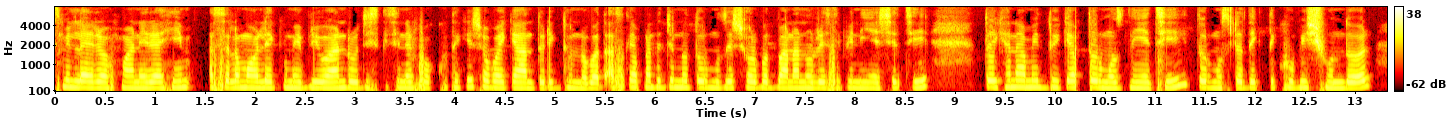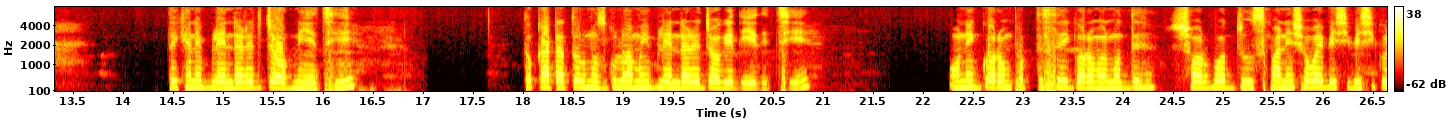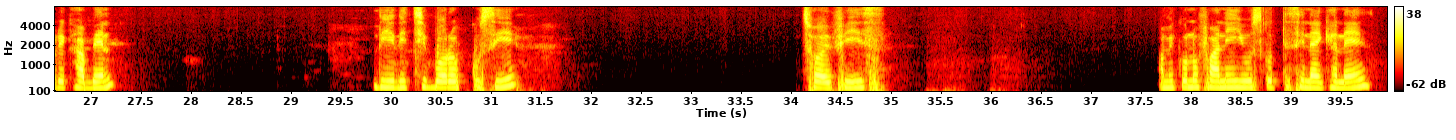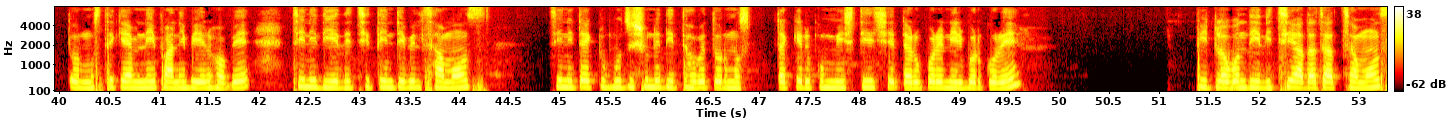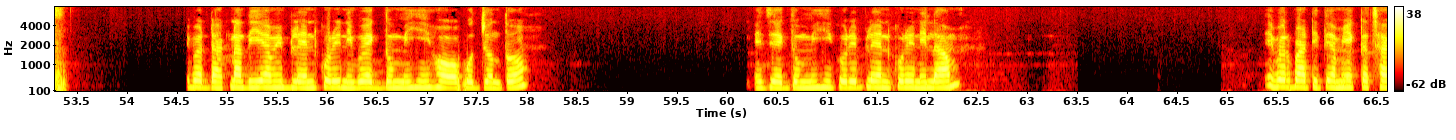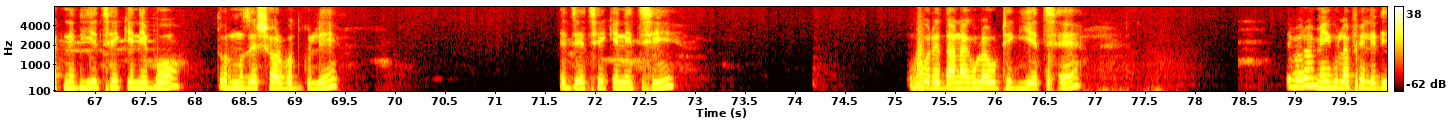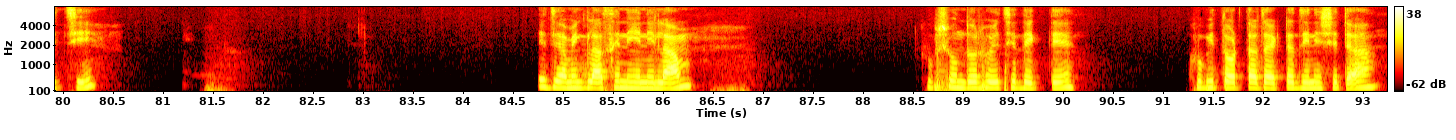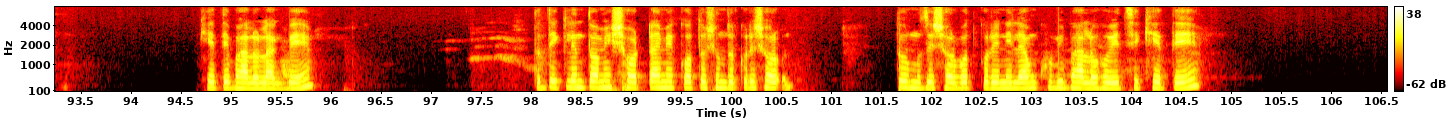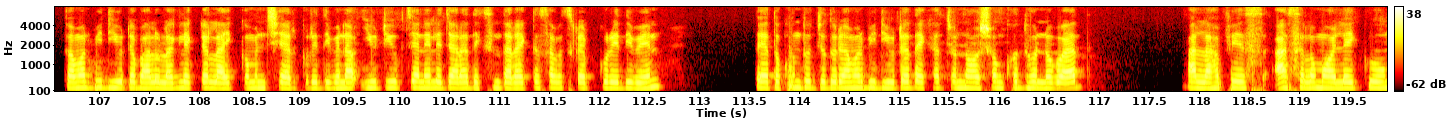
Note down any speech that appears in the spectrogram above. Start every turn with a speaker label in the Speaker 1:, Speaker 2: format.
Speaker 1: বিসমিল্লাহ রহমান রাহিম। আসসালামু আলাইকুম এভরিওয়ান, রোজিস কিচেনের পক্ষ থেকে সবাইকে আন্তরিক ধন্যবাদ। আজকে আপনাদের জন্য তরমুজের শরবত বানানোর রেসিপি নিয়ে এসেছি। তো এখানে আমি দুই কাপ তরমুজ নিয়েছি। তরমুজটা দেখতে খুবই সুন্দর। তো এখানে ব্লেন্ডারের জগ নিয়েছি। তো কাটা তরমুজগুলো আমি ব্লেন্ডারের জগে দিয়ে দিচ্ছি। অনেক গরম পড়তেছে, এই গরমের মধ্যে শরবত জুস পানি সবাই বেশি বেশি করে খাবেন। দিয়ে দিচ্ছি বরফ কুচি, ছয় পিস আমি কোনো পানি ইউজ করতেছি না এখানে, তরমুজ থেকে এমনি পানি বের হবে। চিনি দিয়ে দিচ্ছি তিন টেবিল চামচ। চিনিটা একটু বুঝে শুনে দিতে হবে তরমুজটা কীরকম মিষ্টি সেটার উপরে নির্ভর করে। পিট লবণ দিয়ে দিচ্ছি আদা চার চামচ। এবার ঢাকনা দিয়ে আমি ব্লেন্ড করে নিব একদম মিহি হওয়া পর্যন্ত। এই যে একদম মিহি করে ব্লেন্ড করে নিলাম। এবার বাটিতে আমি একটা ছাকনি দিয়ে ছেঁকে নিব তরমুজের শরবতগুলি। এই যে ছেঁকে নিচ্ছি। উপরে দানাগুলো উঠে গিয়েছে। এবার আমি এগুলা ফেলে দিচ্ছি। এই যে আমি গ্লাসে নিয়ে নিলাম। খুব সুন্দর হয়েছে দেখতে। খুবই তরতাজা একটা জিনিস এটা। খেতে ভালো লাগবে। তো দেখলেন তো আমি শর্ট টাইমে কত সুন্দর করে তরমুজের শরবত করে নিলাম, খুবই ভালো হয়েছে খেতে। তো আমার ভিডিওটা ভালো লাগলে একটা লাইক কমেন্ট শেয়ার করে দিবেন। ইউটিউব চ্যানেলে যারা দেখছেন, তারা একটা সাবস্ক্রাইব করে দিবেন। তো এতক্ষণ ধৈর্য ধরে আমার ভিডিওটা দেখার জন্য অসংখ্য ধন্যবাদ। আল্লাহ হাফেজ, আসসালামু আলাইকুম।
